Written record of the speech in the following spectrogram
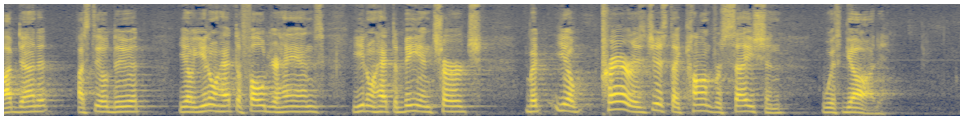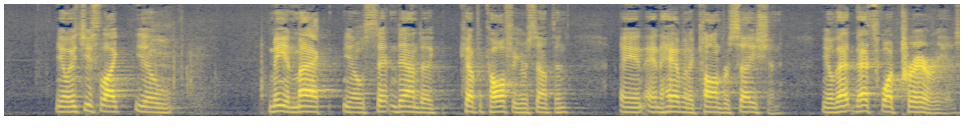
I've done it. I still do it. You know, you don't have to fold your hands. You don't have to be in church. But, you know, prayer is just a conversation with God. You know, it's just like, you know, me and Mac, you know, sitting down to a cup of coffee or something and, and having a conversation. You know, that, that's what prayer is.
